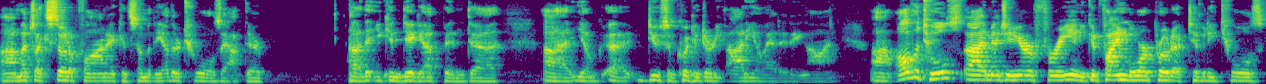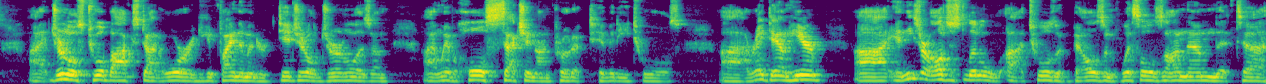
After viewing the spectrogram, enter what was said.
uh, much like Sodaphonic and some of the other tools out there uh, that you can dig up and uh, uh, you know do some quick and dirty audio editing on. all the tools I mentioned here are free, and you can find more productivity tools at journalisttoolbox.org. You can find them under digital journalism. we have a whole section on productivity tools right down here. Uh, and these are all just little uh, tools with bells and whistles on them that uh,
